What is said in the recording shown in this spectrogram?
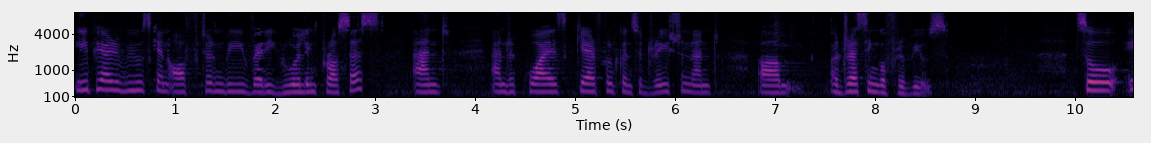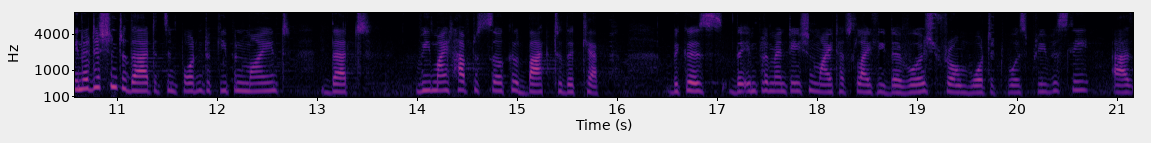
API reviews can often be very grueling process and, and requires careful consideration and um, addressing of reviews. So in addition to that, it's important to keep in mind that we might have to circle back to the KEP because the implementation might have slightly diverged from what it was previously, as,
